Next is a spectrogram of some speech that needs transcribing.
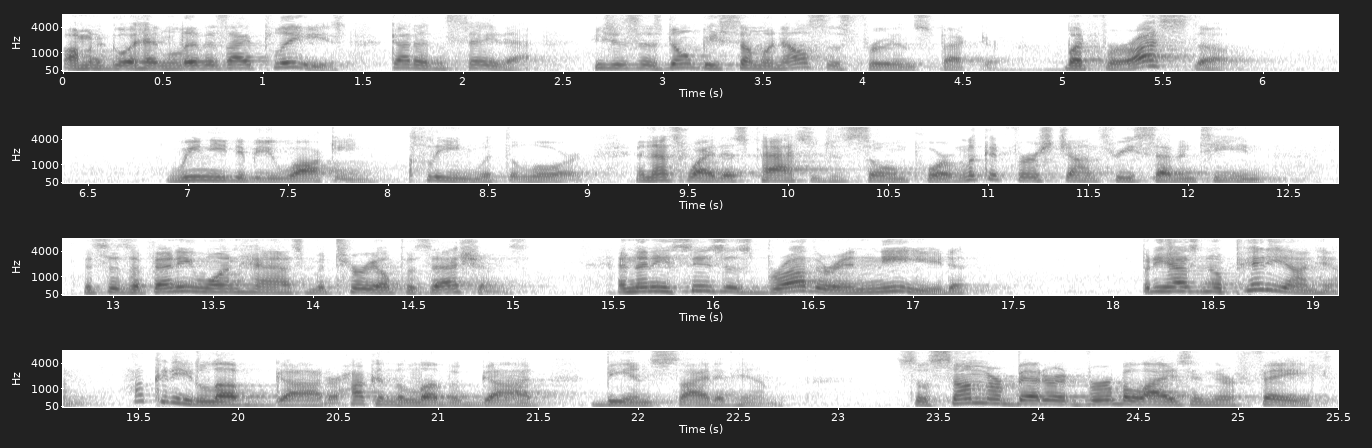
I'm going to go ahead and live as I please. God doesn't say that. He just says, don't be someone else's fruit inspector. But for us, though, we need to be walking clean with the Lord. And that's why this passage is so important. Look at 1 John 3:17. It says, if anyone has material possessions, and then he sees his brother in need, but he has no pity on him. How can he love God, or how can the love of God be inside of him? So some are better at verbalizing their faith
